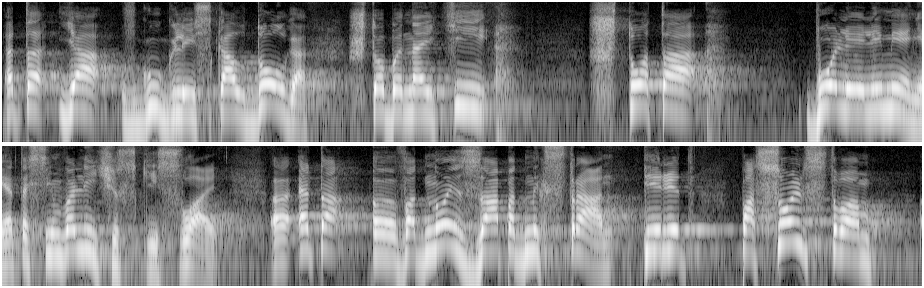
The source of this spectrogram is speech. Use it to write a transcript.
это я в Гугле искал долго, чтобы найти что-то более или менее. Это символический слайд. Э, это э, в одной из западных стран перед посольством э,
